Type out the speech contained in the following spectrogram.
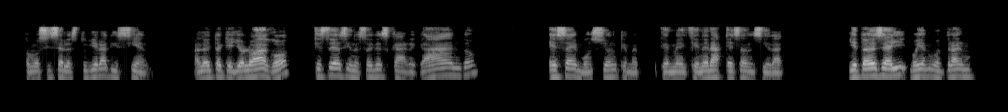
como si se lo estuviera diciendo. Al momento que yo lo hago, ¿qué estoy haciendo? Estoy descargando esa emoción que me, que me genera esa ansiedad. Y entonces de ahí voy a encontrar un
